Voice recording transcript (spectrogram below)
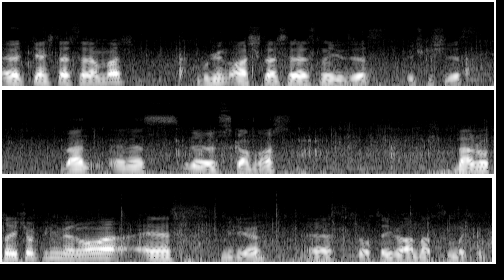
Evet gençler selamlar. Bugün Aşıklar Şelalesi'ne gideceğiz. 3 kişiyiz. Ben, Enes, bir de Özkan var. Ben rotayı çok bilmiyorum ama Enes biliyor. Enes rotayı bir anlatsın bakayım.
